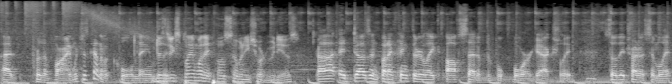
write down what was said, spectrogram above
uh, for the Vine, which is kind of a cool name. Does it explain why they post so many short videos? Uh, it doesn't, but I think they're like offset of the Borg actually, so they try to assimilate.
